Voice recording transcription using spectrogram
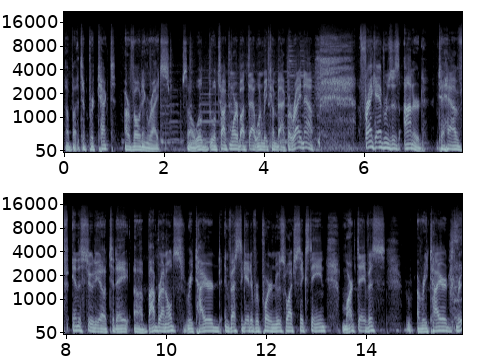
about to protect our voting rights. So we'll we'll talk more about that when we come back. But right now, Frank Andrews is honored to have in the studio today uh, Bob Reynolds, retired investigative reporter, Newswatch 16, Mark Davis, a retired re-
